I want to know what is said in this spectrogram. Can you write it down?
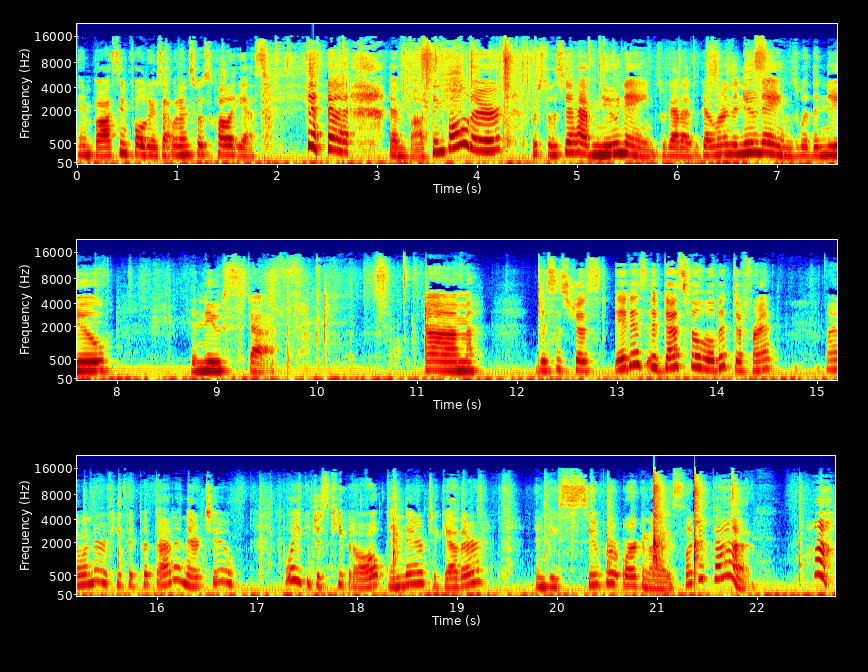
embossing folder. Is that what I'm supposed to call it? Yes. embossing folder. We're supposed to have new names. We gotta we gotta learn the new names with the new the new stuff. Um, this is just, it is, it does feel a little bit different. I wonder if you could put that in there too. Boy, you could just keep it all in there together and be super organized. Look at that. Huh.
